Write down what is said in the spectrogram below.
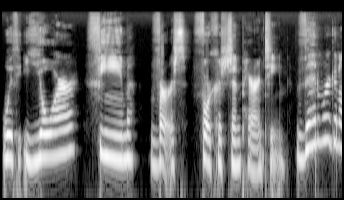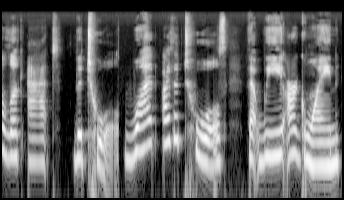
with your theme verse for Christian parenting. Then we're going to look at the tools. What are the tools that we are going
